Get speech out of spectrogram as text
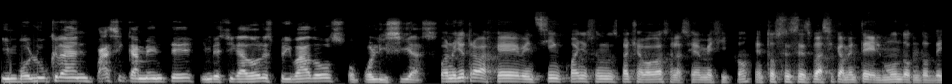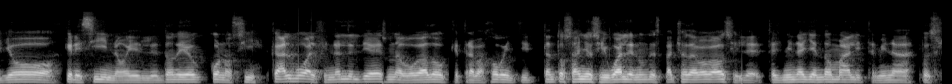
involucran básicamente investigadores privados o policías? Bueno, yo trabajé 25 años en un despacho de abogados en la Ciudad de México, entonces es básicamente el mundo donde yo crecí, ¿no? Y donde yo conocí. Calvo al final del día es un abogado que trabajó veintitantos años igual en un despacho de abogados y le termina yendo mal y termina pues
